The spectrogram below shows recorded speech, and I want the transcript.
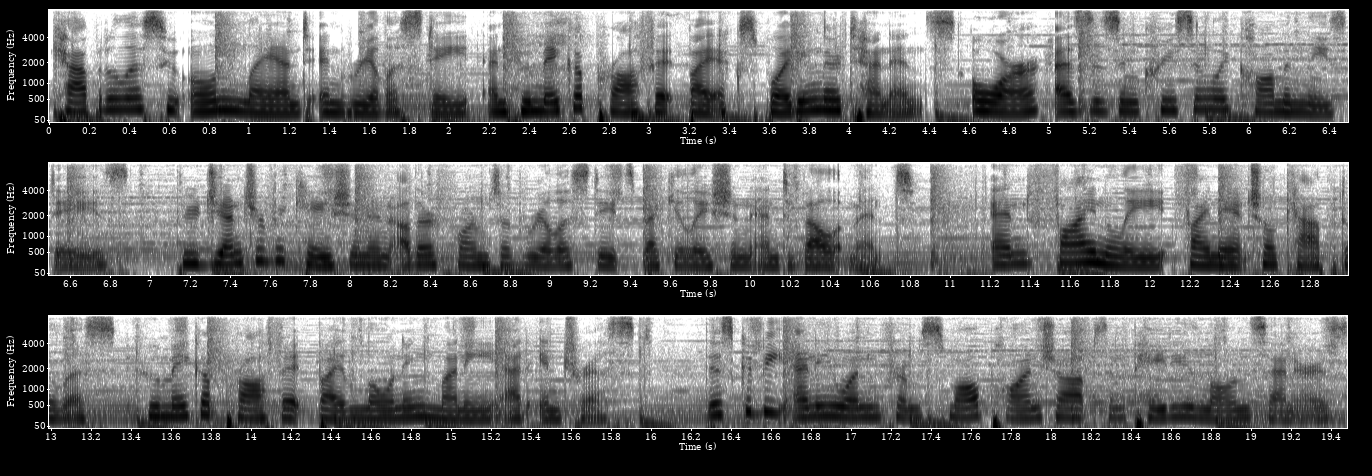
capitalists who own land and real estate and who make a profit by exploiting their tenants, or, as is increasingly common these days, through gentrification and other forms of real estate speculation and development. And finally, financial capitalists who make a profit by loaning money at interest. This could be anyone from small pawn shops and payday loan centers,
